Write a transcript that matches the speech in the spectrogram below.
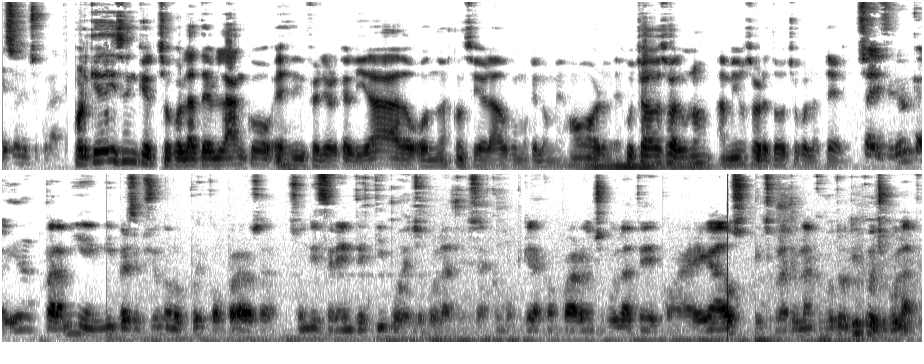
Eso es el chocolate. ¿Por qué dicen que el chocolate blanco es de inferior calidad o, o no es considerado como que lo mejor? He escuchado eso de algunos amigos, sobre todo chocolateros. O sea, inferior calidad, para mí, en mi percepción, no lo puedes comparar. O sea, son diferentes tipos de chocolate. O sea, es como que quieras comparar un chocolate con agregados. El chocolate blanco es otro tipo de chocolate.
